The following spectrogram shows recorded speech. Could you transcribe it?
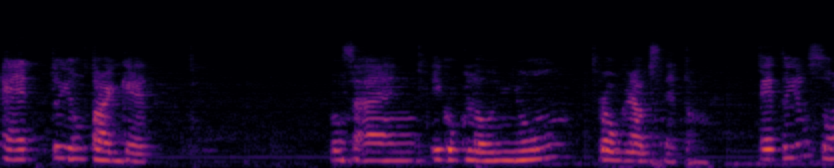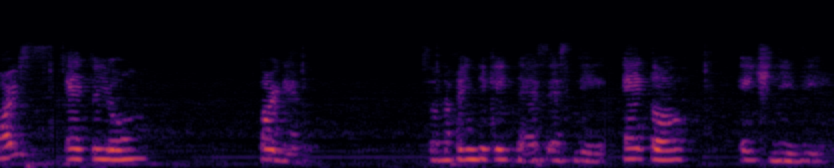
Ito yung target kung saan i-clone yung programs nito. Ito yung source, ito yung target. So, naka-indicate na SSD. Ito, HDD.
